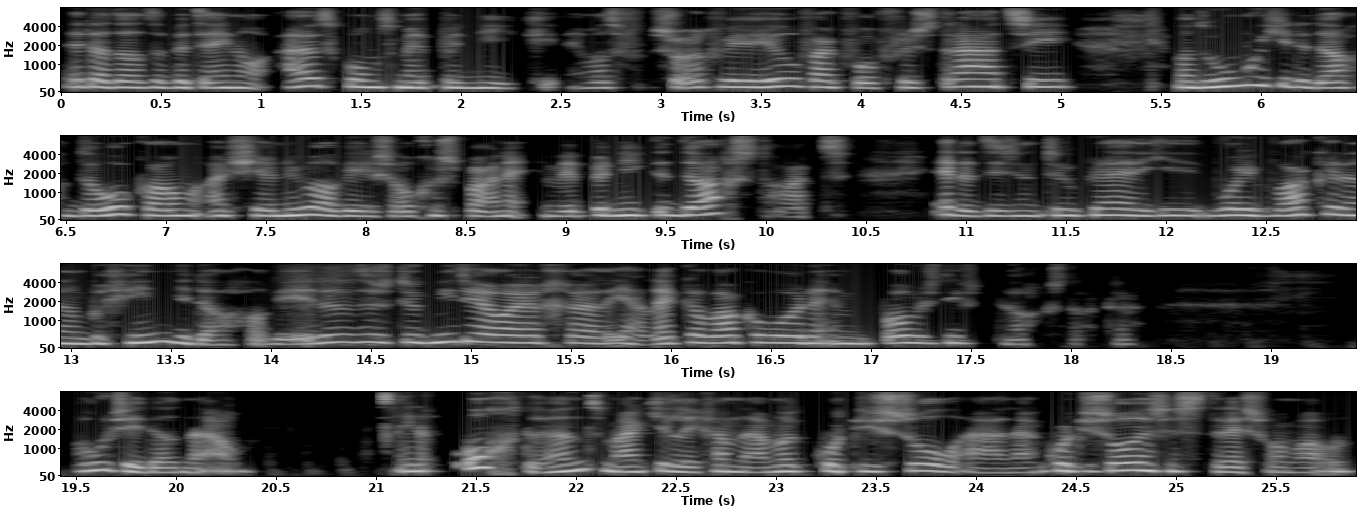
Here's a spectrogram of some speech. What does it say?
dat dat er meteen al uitkomt met paniek. En wat zorgt weer heel vaak voor frustratie. Want hoe moet je de dag doorkomen als je nu alweer zo gespannen en met paniek de dag start? Ja, dat is natuurlijk, je, word je wakker en dan begin je dag alweer. Dat is natuurlijk niet heel erg uh, ja, lekker wakker worden en positief de dag starten. Hoe zit dat nou? In de ochtend maakt je lichaam namelijk cortisol aan. Nou, cortisol is een stresshormoon.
